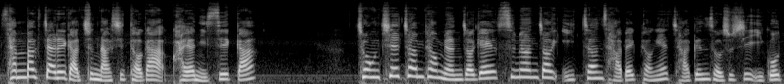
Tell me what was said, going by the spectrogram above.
삼박자를 갖춘 낚시터가 과연 있을까? 총 7,000평 면적의 수면적 2,400평의 작은 저수지 이곳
